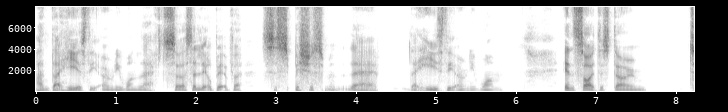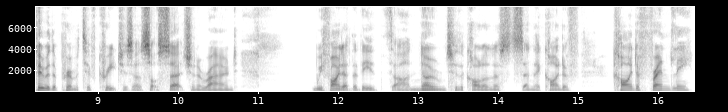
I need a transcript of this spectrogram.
and that he is the only one left. So that's a little bit of a suspiciousness there that he's the only one. Inside this dome, two of the primitive creatures are sort of searching around we find out that these are known to the colonists and they're kind of kind of friendly.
